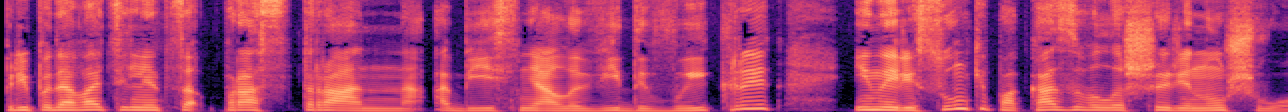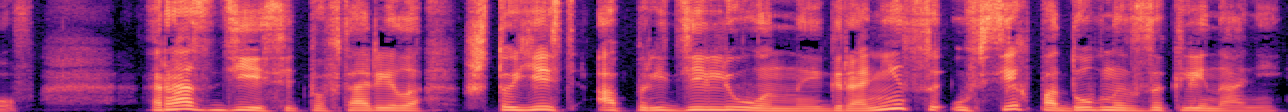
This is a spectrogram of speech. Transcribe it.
Преподавательница пространно объясняла виды выкроек и на рисунке показывала ширину швов. Раз десять повторила, что есть определенные границы у всех подобных заклинаний.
